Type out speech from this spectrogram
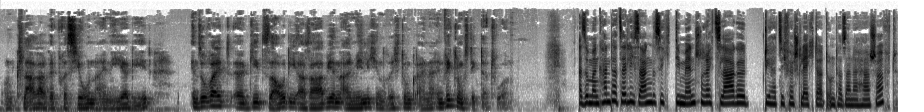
und klarer Repression einhergeht. Insoweit äh, geht Saudi-Arabien allmählich in Richtung einer Entwicklungsdiktatur. Also man kann tatsächlich sagen, dass sich die Menschenrechtslage, die hat sich verschlechtert unter seiner Herrschaft?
